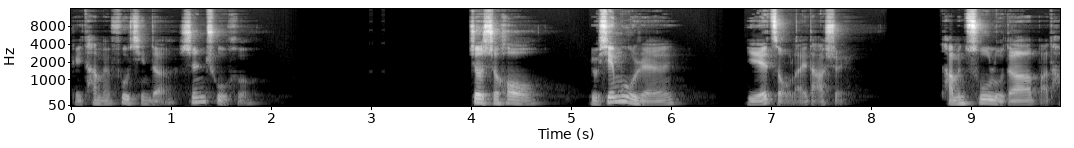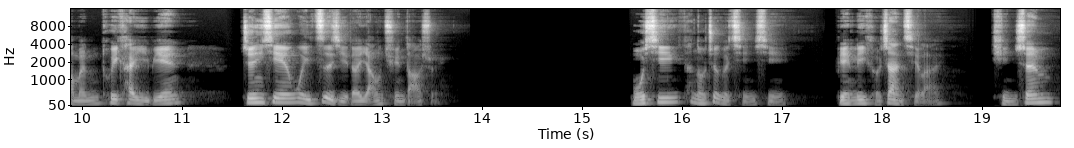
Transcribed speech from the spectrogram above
给他们父亲的牲畜喝。这时候，有些牧人也走来打水，他们粗鲁地把他们推开一边，争先为自己的羊群打水。摩西看到这个情形，便立刻站起来。挺身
